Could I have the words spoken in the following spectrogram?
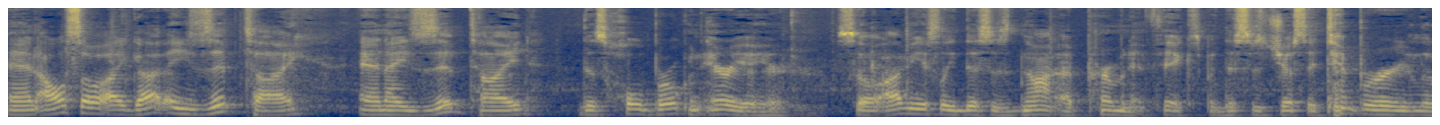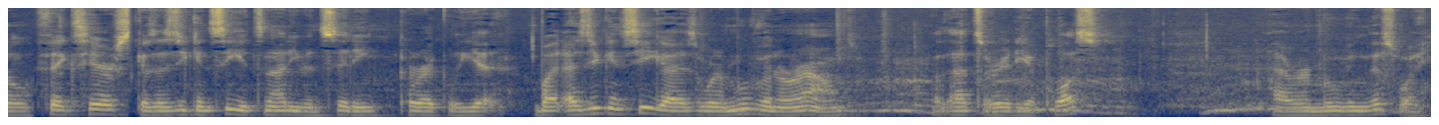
And also I got a zip tie and I zip tied this whole broken area here. So obviously this is not a permanent fix, but this is just a temporary little fix here because as you can see it's not even sitting correctly yet. But as you can see guys, we're moving around. Well, that's already a plus. Now we're moving this way.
